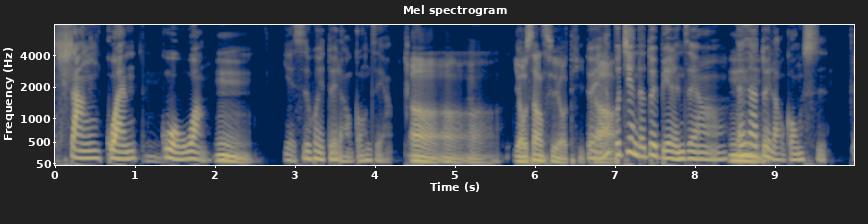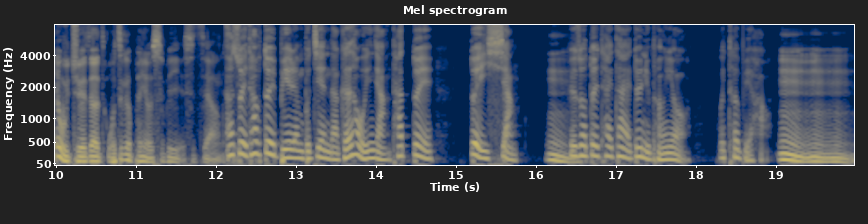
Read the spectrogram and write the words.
伤官过旺，嗯也是会对老公这样。嗯嗯嗯，有上次有提到，对她不见得对别人这样哦，嗯但是她对老公是因为我觉得我这个朋友是不是也是这样子？啊，所以她对别人不见得，可是她我跟你讲，他对对象，嗯比如说对太太、对女朋友会特别好，嗯嗯嗯，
